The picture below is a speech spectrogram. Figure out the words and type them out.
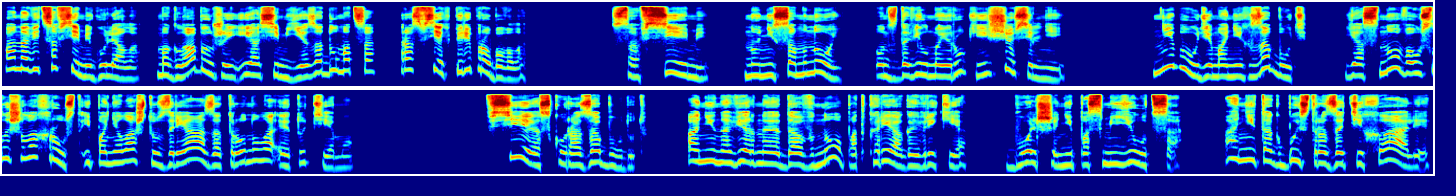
Она ведь со всеми гуляла, могла бы уже и о семье задуматься, раз всех перепробовала. Со всеми, но не со мной. Он сдавил мои руки еще сильней. «Не будем о них, забудь!» Я снова услышала хруст и поняла, что зря затронула эту тему. «Все скоро забудут. Они, наверное, давно под крягой в реке. Больше не посмеются. Они так быстро затихали,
